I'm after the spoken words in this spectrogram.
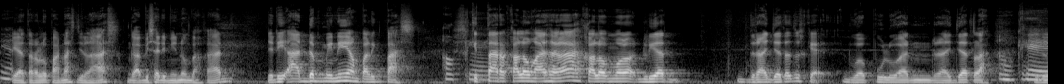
ya. terlalu panas jelas nggak bisa diminum bahkan jadi adem ini yang paling pas Oke. sekitar kalau nggak salah kalau mau lihat derajatnya tuh kayak 20-an derajat lah Oke. gitu.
